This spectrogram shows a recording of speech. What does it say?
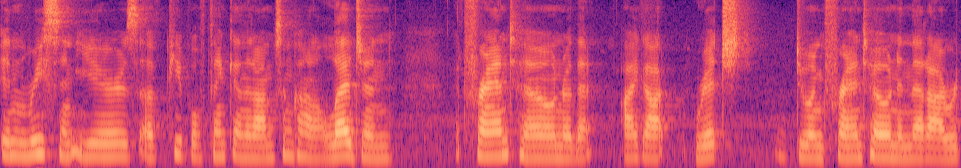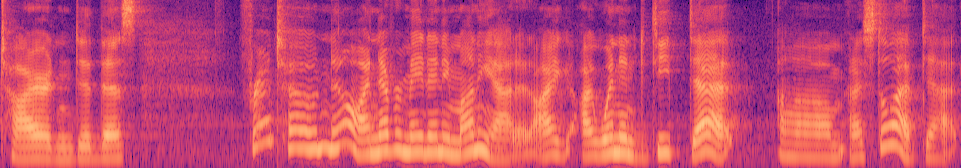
in recent years of people thinking that I'm some kind of legend at Frantone or that I got rich doing Frantone and that I retired and did this. Frantone, no, I never made any money at it. I, I went into deep debt, um, and I still have debt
